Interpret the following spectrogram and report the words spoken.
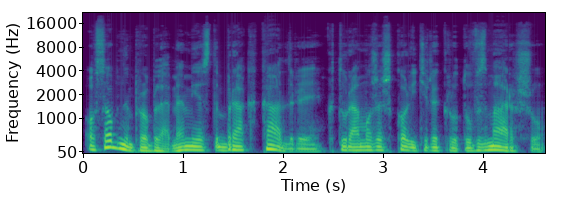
Osobnym problemem jest brak kadry, która może szkolić rekrutów z marszu.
